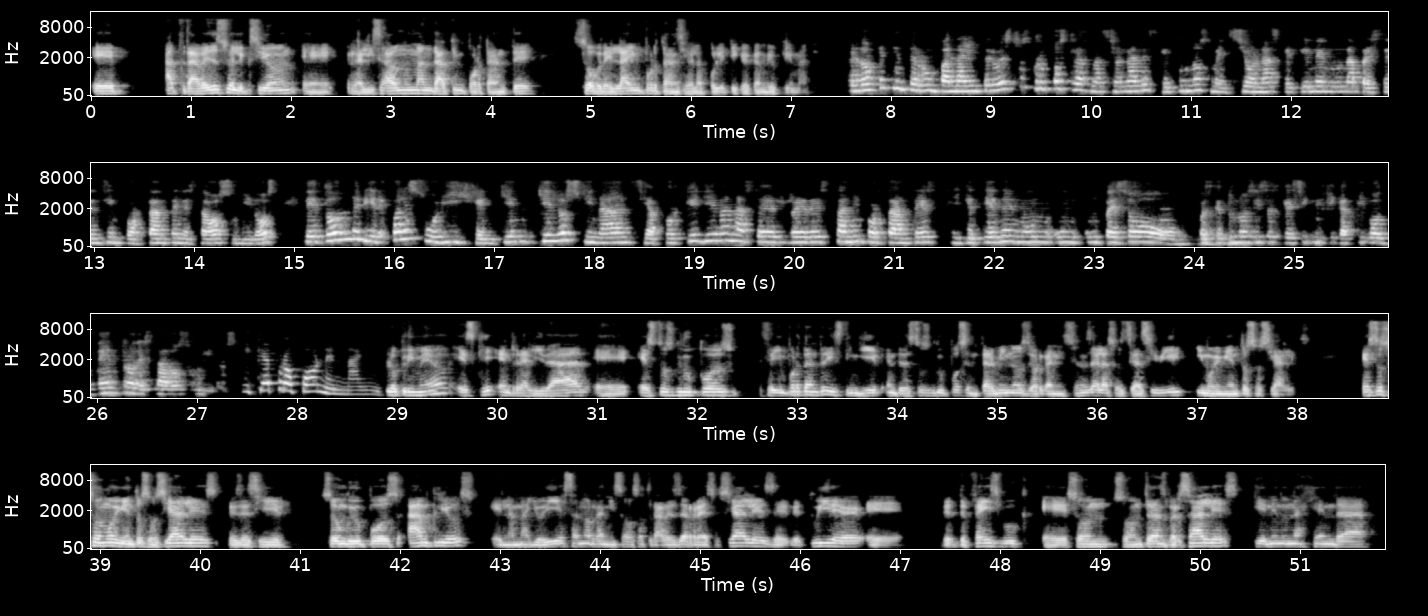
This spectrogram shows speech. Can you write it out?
eh, a través de su elección eh, realizaron un mandato importante sobre la importancia de la política de cambio climático. Perdón que te interrumpa, Naim, pero estos grupos transnacionales que tú nos mencionas, que tienen una presencia importante en Estados Unidos, ¿de dónde viene? ¿Cuál es su origen? ¿Quién, quién los financia? ¿Por qué llegan a ser redes tan importantes y que tienen un, un, peso, pues que tú nos dices que es significativo dentro de Estados Unidos? ¿Y qué proponen, Naim? Lo primero es que en realidad eh, estos grupos sería importante distinguir entre estos grupos en términos de organizaciones de la sociedad civil y movimientos sociales. Estos son movimientos sociales, es decir, son grupos amplios, en la mayoría están organizados a través de redes sociales, de, Twitter, eh, de, Facebook, eh, son, son transversales, tienen una agenda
